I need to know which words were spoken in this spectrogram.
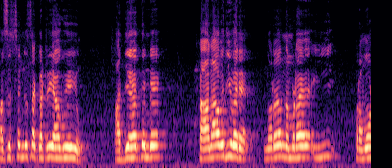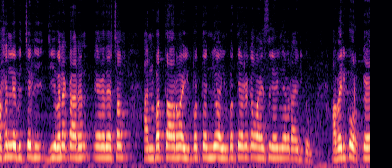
അസിസ്റ്റന്റ് സെക്രട്ടറി ആകുകയും അദ്ദേഹത്തിന്റെ കാലാവധി വരെ എന്ന് പറഞ്ഞാൽ നമ്മുടെ ഈ പ്രൊമോഷൻ ലഭിച്ച ജീവനക്കാരൻ ഏകദേശം അൻപത്താറോ അമ്പത്തഞ്ചോ അമ്പത്തേഴൊക്കെ വയസ്സ് കഴിഞ്ഞവരായിരിക്കും. അവർക്കൊക്കെ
